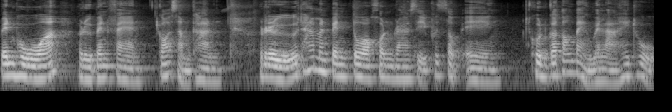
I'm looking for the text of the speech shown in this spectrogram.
เป็นผัว หรือเป็นแฟนก็สำคัญ หรือถ้ามันเป็นตัวคนราศีพฤษภเอง คุณก็ต้องแบ่งเวลาให้ถูก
